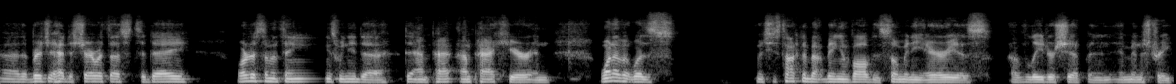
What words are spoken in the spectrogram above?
uh, that Bridgette had to share with us today. What are some of the things we need to, to unpack, unpack here? And one of it was when she's talking about being involved in so many areas of leadership and, and ministry.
